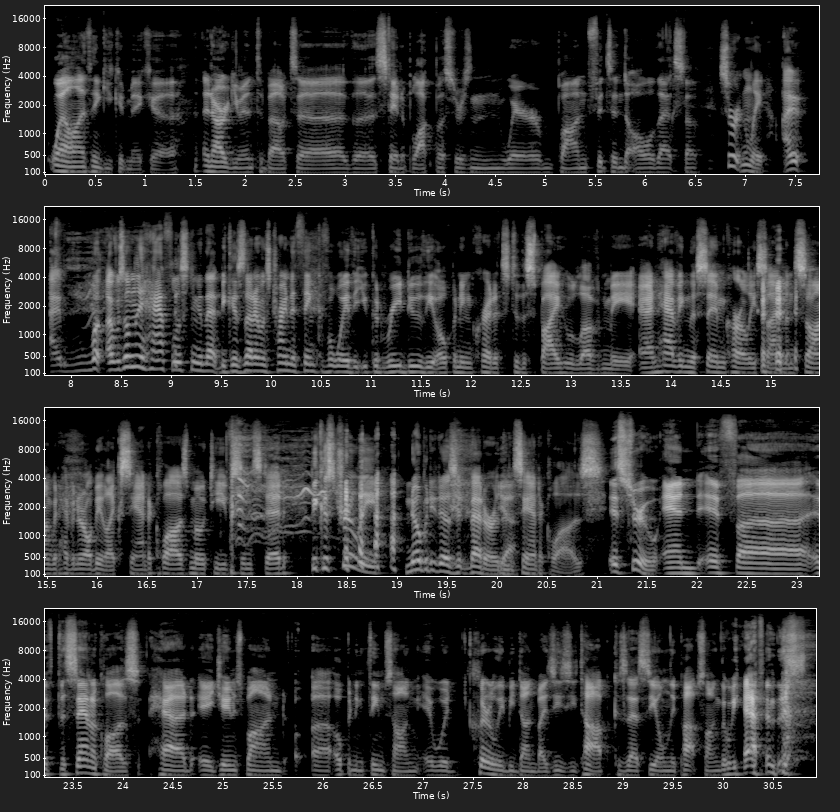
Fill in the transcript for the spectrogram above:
Well I think you could make a an argument about uh, the state of blockbusters and where Bond fits into all of that stuff Certainly. I I was only half listening to that because then I was trying to think of a way that you could redo the opening credits to The Spy Who Loved Me and having the same Carly Simon song, but having it all be like Santa Claus motifs instead. Because truly, nobody does it better than Yeah. Santa Claus. It's true, and if uh, if the Santa Clause had a James Bond uh, opening theme song, it would clearly be done by ZZ Top because that's the only pop song that we have in this.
